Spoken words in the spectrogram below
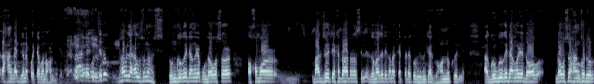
এটা সাংঘাতিক ধৰণে প্ৰত্যাহ্বানৰ সন্মুখীন। যিহেতু কথাবিলাক আলোচনা হৈছে। তৰুণ গগৈ ডাঙৰীয়া পোন্ধৰ বছৰ অসমৰ বাকজয়ী তেখেতৰ হাতত আছিলে। জনজাতিকৰণৰ ক্ষেত্ৰত একো ভূমিকা গ্ৰহণ নকৰিলে। আৰু গৌৰ গগৈ ডাঙৰীয়া দহ দহ বছৰ সাংসদ হ'ল।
